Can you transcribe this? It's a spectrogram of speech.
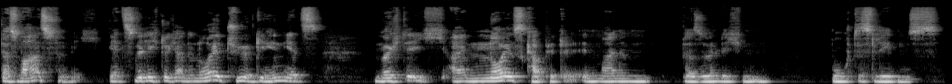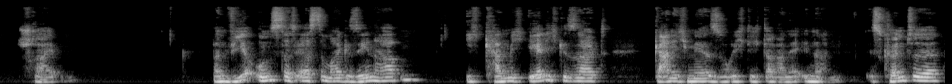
das war es für mich. Jetzt will ich durch eine neue Tür gehen, jetzt möchte ich ein neues Kapitel in meinem persönlichen Buch des Lebens schreiben. Wann wir uns das erste Mal gesehen haben, ich kann mich ehrlich gesagt gar nicht mehr so richtig daran erinnern. Es könnte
